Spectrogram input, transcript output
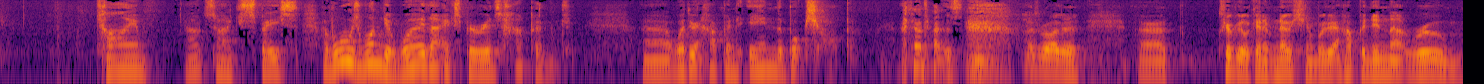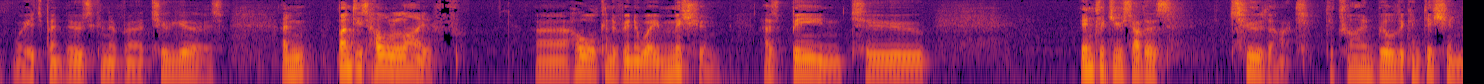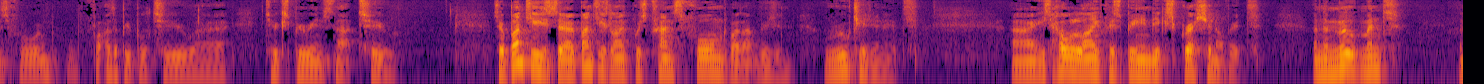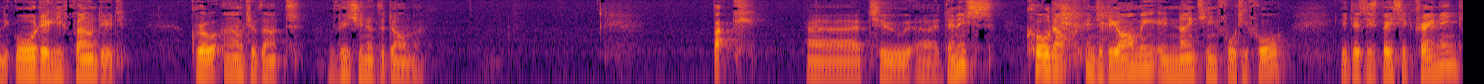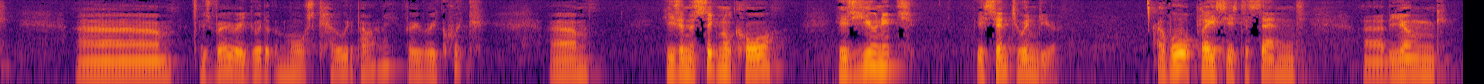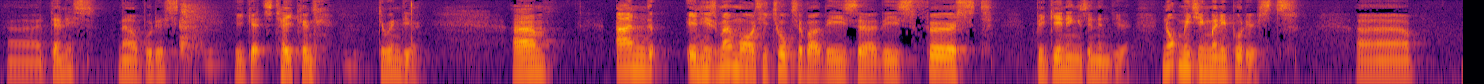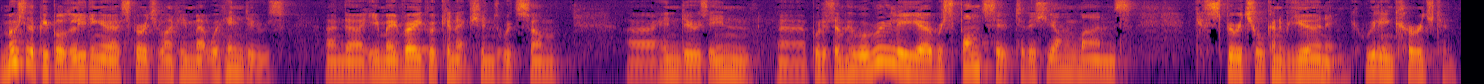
time, outside space, I've always wondered where that experience happened. Uh, whether it happened in the bookshop. I know that's, that's rather uh, trivial kind of notion, whether it happened in that room where he'd spent those kind of uh, two years. And Bhante's whole life, uh, whole kind of in a way mission, has been to introduce others to that, to try and build the conditions for for other people to uh, to experience that too. So Bhante's, uh, Bhante's life was transformed by that vision, rooted in it. Uh, his whole life has been the expression of it. And the movement and the order he founded grow out of that vision of the Dharma. Back uh, to uh, Dennis, called up into the army in 1944. He does his basic training. Um, he's very, very good at the Morse code, apparently, very, very quick. Um, he's in the Signal Corps. His unit is sent to India. Of all places to send uh, the young uh, Dennis, now Buddhist, he gets taken to India. Um, and in his memoirs, he talks about these, uh, these first beginnings in India, not meeting many Buddhists. Uh, most of the people leading a spiritual life he met were Hindus, and uh, he made very good connections with some uh, Hindus in uh, Buddhism who were really uh, responsive to this young man's spiritual kind of yearning, really encouraged him.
